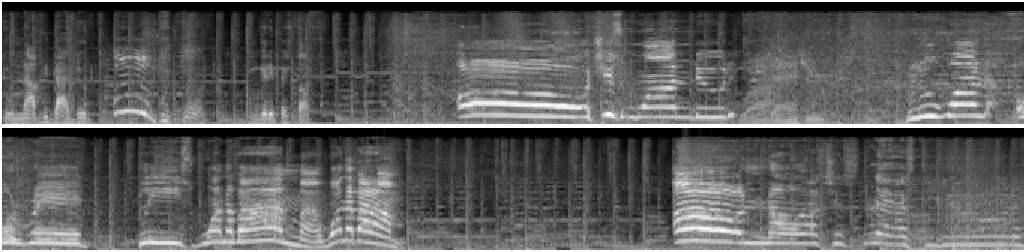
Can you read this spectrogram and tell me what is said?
Do not be bad, dude. I'm getting pissed off. Oh, she's one, dude. Thank you. Blue one or red? Please, one of them. One of them. Oh, no. That's just nasty, dude.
